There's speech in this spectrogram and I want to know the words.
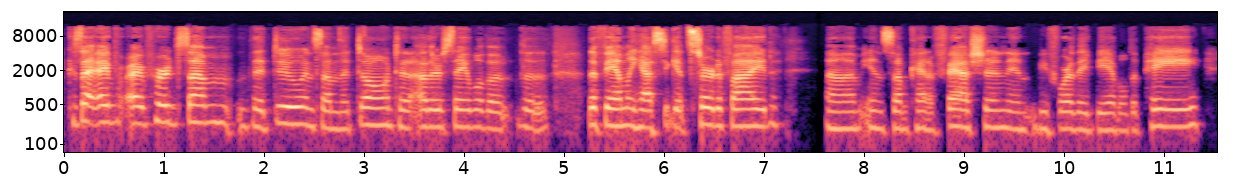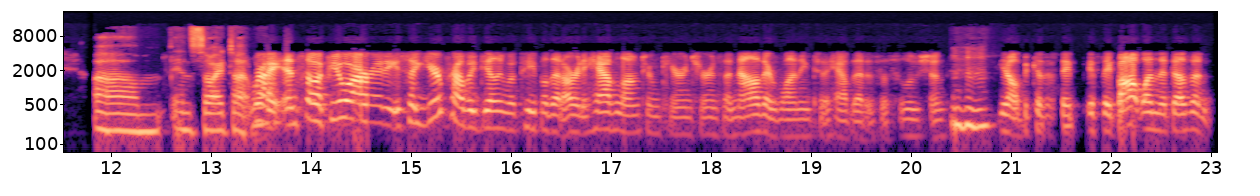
because I've I've heard some that do and some that don't, and others say, well, the the the family has to get certified um, in some kind of fashion and before they'd be able to pay. Um, and so I thought, well, right. And so if you already, so you're probably dealing with people that already have long-term care insurance, and now they're wanting to have that as a solution. Mm-hmm. You know, because if they if they bought one that doesn't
